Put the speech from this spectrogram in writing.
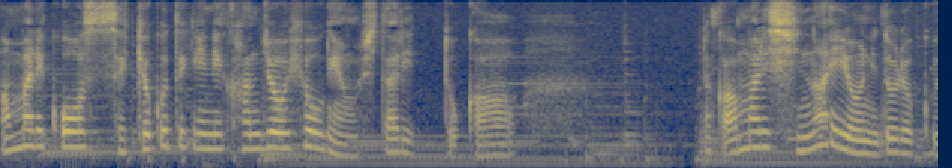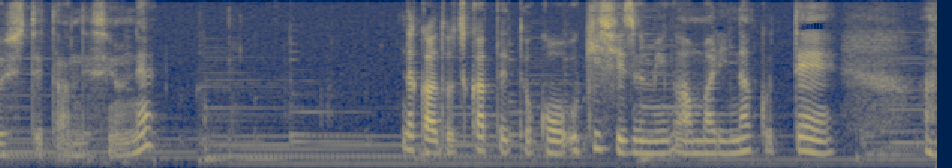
あんまりこう積極的に感情表現をしたりとかなんかあんまりしないように努力してたんですよね。だからどっちかっていうとこう浮き沈みがあんまりなくてあ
